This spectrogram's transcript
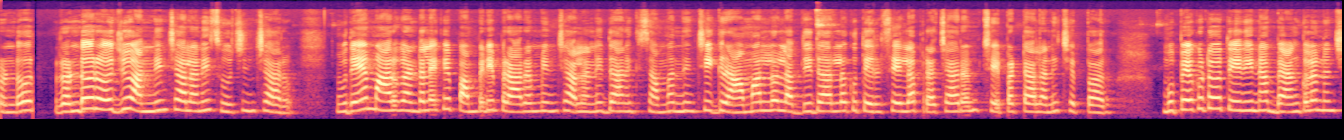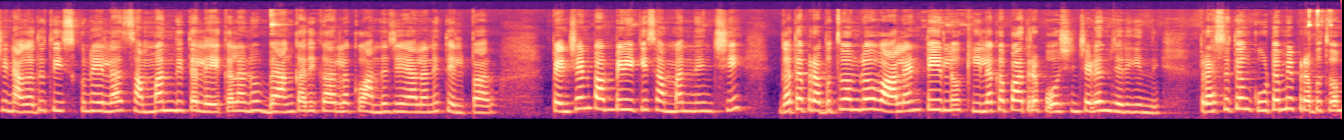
రెండో రెండో రోజు అందించాలని సూచించారు. ఉదయం ఆరు గంటలకే పంపిణీ ప్రారంభించాలని దానికి సంబంధించి గ్రామాల్లో లబ్ధిదారులకు తెలిసేలా ప్రచారం చేపట్టాలని చెప్పారు. ముప్పై ఒకటో తేదీన బ్యాంకుల నుంచి నగదు తీసుకునేలా సంబంధిత లేఖలను బ్యాంక్ అధికారులకు అందజేయాలని తెలిపారు. పెన్షన్ పంపిణీకి సంబంధించి గత ప్రభుత్వంలో వాలంటీర్లు కీలక పాత్ర పోషించడం జరిగింది. ప్రస్తుతం కూటమి ప్రభుత్వం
